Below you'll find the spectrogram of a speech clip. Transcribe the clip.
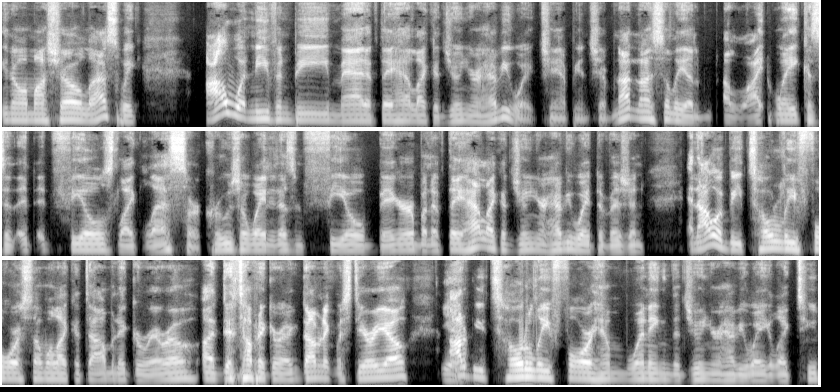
you know, on my show last week. I wouldn't even be mad if they had like a junior heavyweight championship, not necessarily a, a lightweight because it, it, it feels like less or cruiserweight. It doesn't feel bigger. But if they had like a junior heavyweight division, and I would be totally for someone like a Dominic Guerrero, uh, Dominic Guerrero, Dominic Mysterio. yeah I'd be totally for him winning the junior heavyweight, like two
